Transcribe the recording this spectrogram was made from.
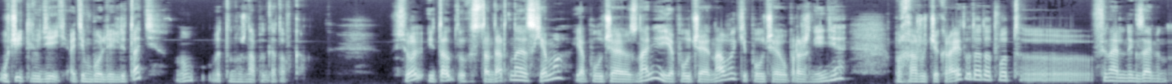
учить людей, а тем более летать, ну, это нужна подготовка. Все, и так стандартная схема. Я получаю знания, я получаю навыки, получаю упражнения, прохожу чекрайт, вот этот вот э, финальный экзамен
